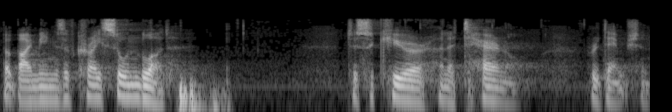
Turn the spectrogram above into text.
but by means of Christ's own blood, to secure an eternal redemption.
